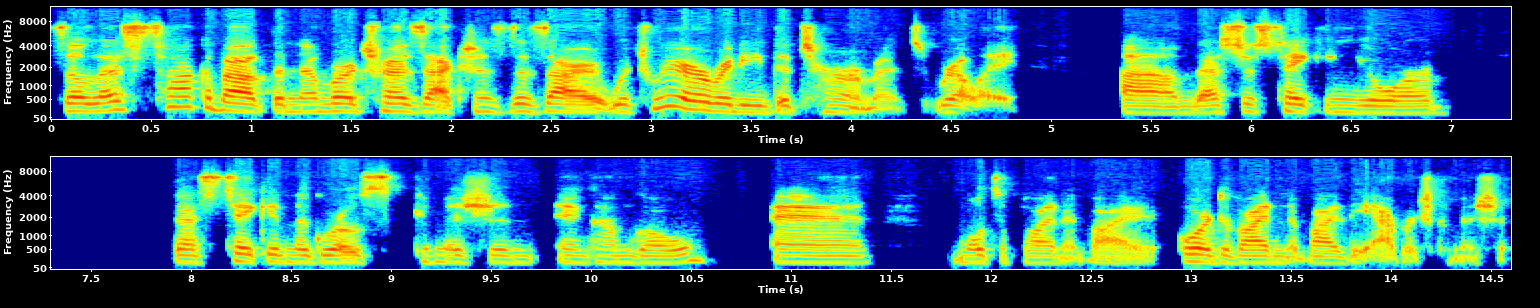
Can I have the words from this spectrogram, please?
So let's talk about the number of transactions desired, which we already determined, really. Um, that's just taking your, that's taking the gross commission income goal and multiplying it by, or dividing it by the average commission.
